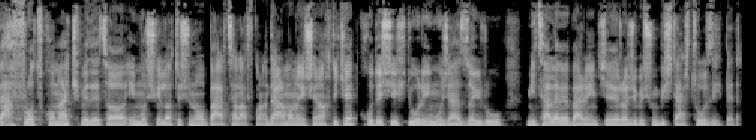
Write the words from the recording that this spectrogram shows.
به افراد کمک بده تا این مشکلاتشون رو برطرف کنن. درمانهای شناختی که خودش یک دوره مجزایی رو میطلبه برای اینکه راجبشون بیشتر توضیح بدن.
